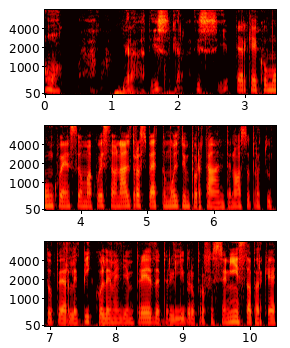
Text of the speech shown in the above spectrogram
Oh, brava, gratis, gratis, sì. Perché comunque, insomma, questo è un altro aspetto molto importante, no? soprattutto per le piccole e medie imprese, per il libero professionista, perché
